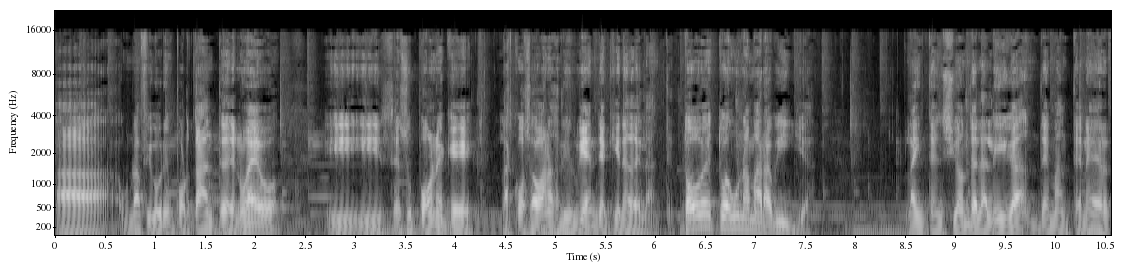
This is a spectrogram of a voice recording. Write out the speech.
a una figura importante de nuevo y, se supone que las cosas van a salir bien de aquí en adelante. Todo esto es una maravilla. La intención de la liga de mantener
